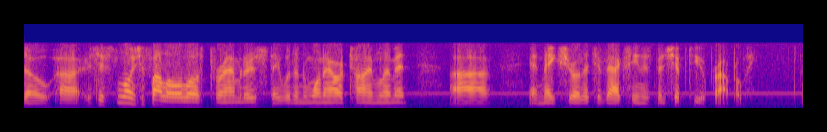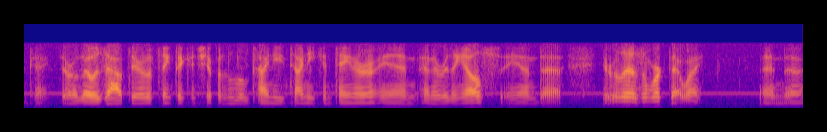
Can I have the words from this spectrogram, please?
So uh, just as long as you follow all those parameters, stay within the one hour time limit. Uh, and make sure that your vaccine has been shipped to you properly. Okay, there are those out there that think they can ship it in a little tiny, tiny container and and everything else, and uh, it really doesn't work that way. And uh,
